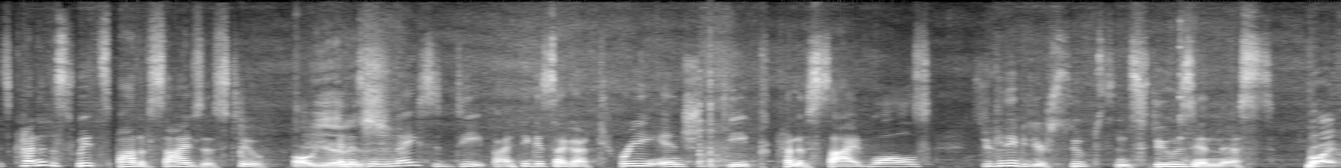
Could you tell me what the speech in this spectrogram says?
It's kind of the sweet spot of sizes too. Oh, yeah, And it it's is. a nice deep, I think it's like a three inch deep kind of sidewalls. So you can even your soups and stews in this. Right.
